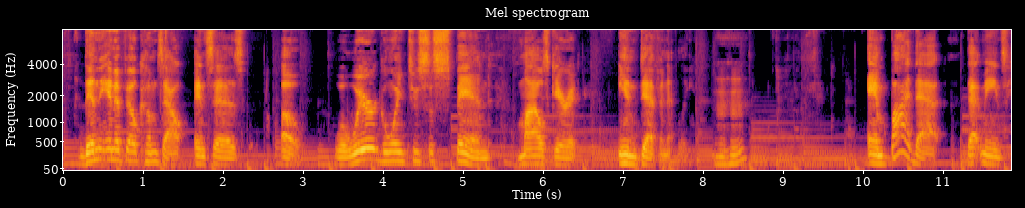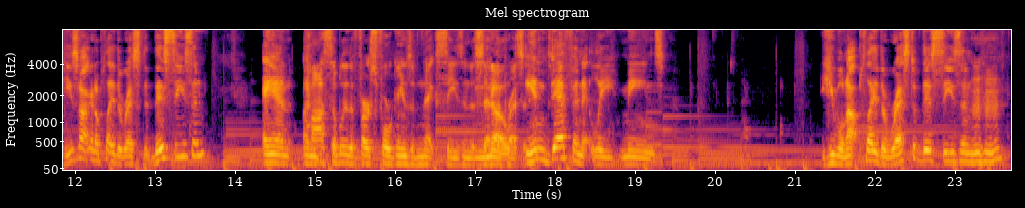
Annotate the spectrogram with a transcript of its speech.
Then the NFL comes out and says, oh, well, we're going to suspend Myles Garrett indefinitely. Mm-hmm. And by that, that means he's not going to play the rest of this season. And un- Possibly the first four games of next season to set the no, precedent. indefinitely means he will not play the rest of this season. mm-hmm.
